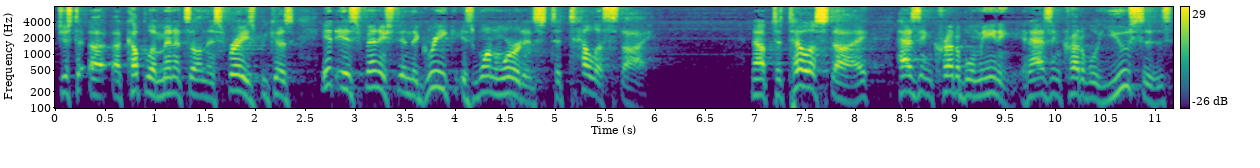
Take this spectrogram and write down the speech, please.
just a, a, couple of minutes on this phrase because it is finished in the Greek is one word. It's tetelestai. Now, tetelestai has incredible meaning. It has incredible uses,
